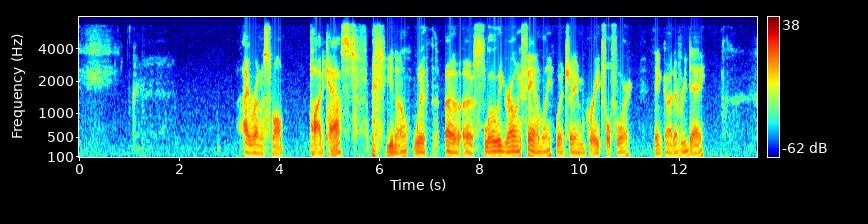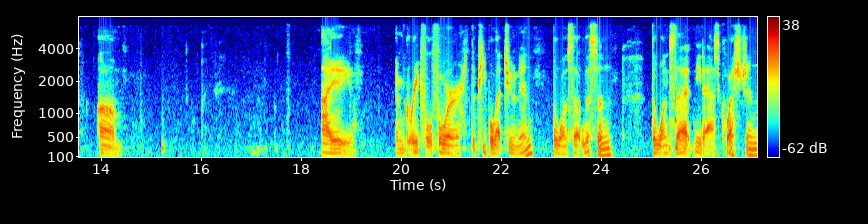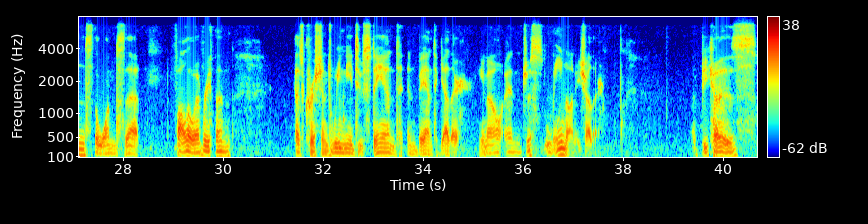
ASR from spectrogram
I run a small podcast, you know, with a, a, slowly growing family, which I am grateful for. Thank God every day. Um, I am grateful for the people that tune in, the ones that listen, the ones that need to ask questions, the ones that follow everything as Christians, we need to stand and band together, you know, and just lean on each other. Because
